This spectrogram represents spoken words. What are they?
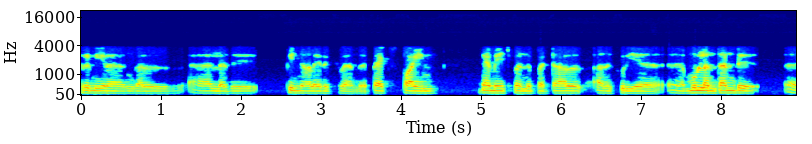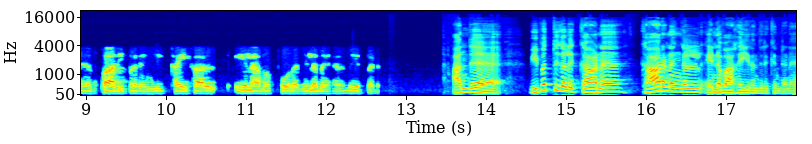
சிறுநீரகங்கள் அல்லது பின்னால் இருக்கிற அந்த பேக் ஸ்பைன் டேமேஜ் பண்ணப்பட்டால் அதுக்குரிய முள்ளந்தண்டு பாதிப்படைஞ்சு கை கால் இயலாம போற நிலைமைகளும் ஏற்படும். அந்த விபத்துகளுக்கான காரணங்கள் என்னவாக இருந்திருக்கின்றன?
